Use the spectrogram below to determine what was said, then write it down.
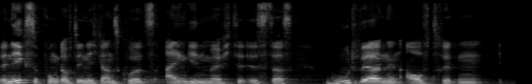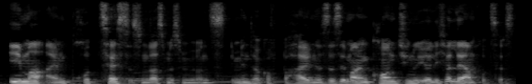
Der nächste Punkt, auf den ich ganz kurz eingehen möchte, ist, dass Gutwerden in Auftritten immer ein Prozess ist und das müssen wir uns im Hinterkopf behalten. Es ist immer ein kontinuierlicher Lernprozess.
